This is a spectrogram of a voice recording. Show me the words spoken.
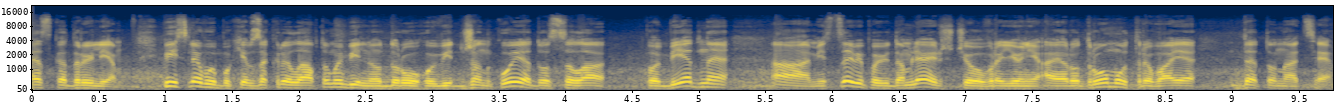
ескадрилі. Після вибухів закрили автомобільну дорогу від Джанкоя до села Побєдне. А місцеві повідомляють, що в районі аеродрому триває детонація.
